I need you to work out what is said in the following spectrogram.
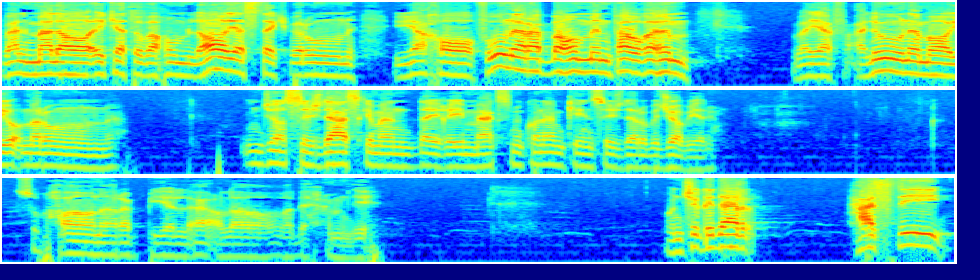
و الملائکت و هم لا یستکبرون یخافون ربهم من فوقهم و یفعلون ما یؤمرون. اینجا سجده است که من دقیقه مکس می‌کنم که این سجده رو به جا بیاریم. سبحان ربی الاعلا و بحمده. اونچه که در هستی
